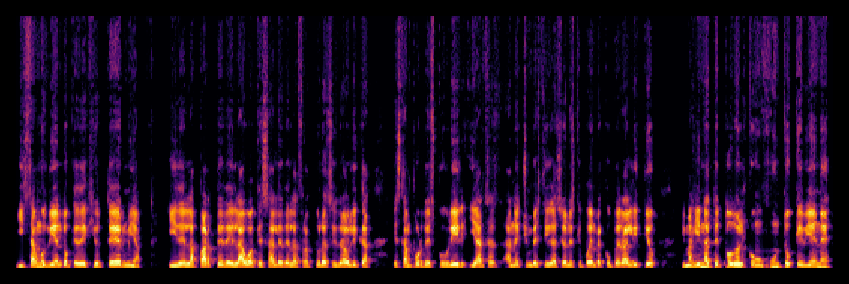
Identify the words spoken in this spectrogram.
Y estamos viendo que de geotermia y de la parte del agua que sale de las fracturas hidráulicas están por descubrir y han, hecho investigaciones que pueden recuperar litio. Imagínate todo el conjunto que viene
